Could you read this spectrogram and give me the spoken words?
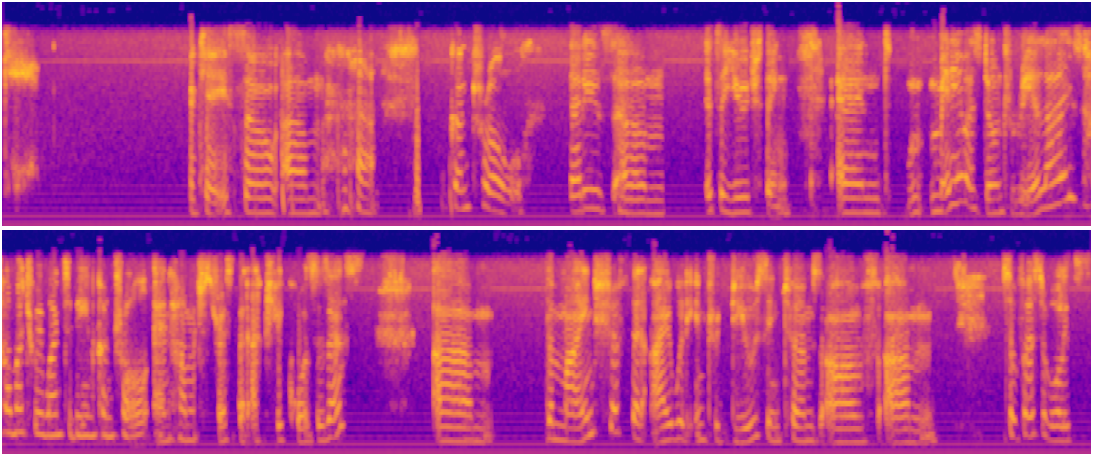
care. Okay, so um, control. That is, um, it's a huge thing. And m- many of us don't realize how much we want to be in control and how much stress that actually causes us. Um, the mind shift that I would introduce in terms of, um, so first of all, it's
